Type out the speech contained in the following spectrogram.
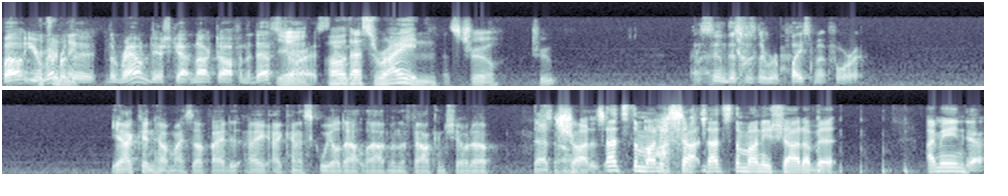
Well, you Which would remember the, the round dish got knocked off in the Death Star. Yeah. Oh, that's right. Hmm. That's true. True. I assume this was the replacement for it. Yeah, I couldn't help myself. I had to, I, I kind of squealed out loud when the Falcon showed up. That So- shot is That's the money awesome. shot. That's the money shot of it. I mean, Yeah.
